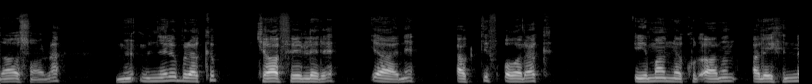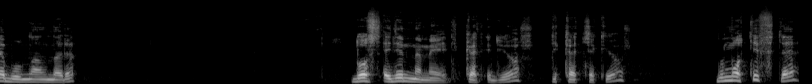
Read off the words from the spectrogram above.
daha sonra müminleri bırakıp kafirleri yani aktif olarak iman ve Kur'an'ın aleyhinde bulunanları dost edinmemeye dikkat ediyor, dikkat çekiyor. Bu motif de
